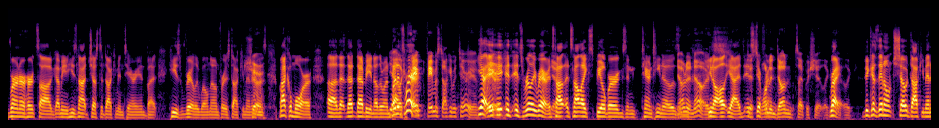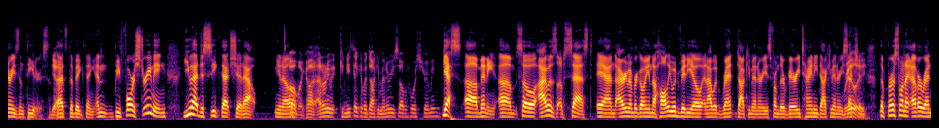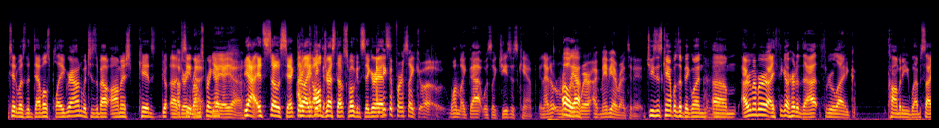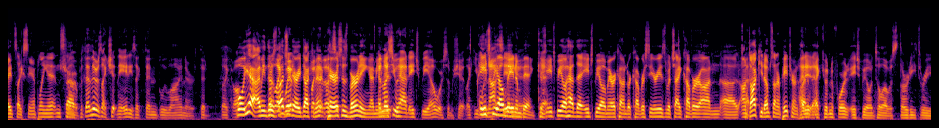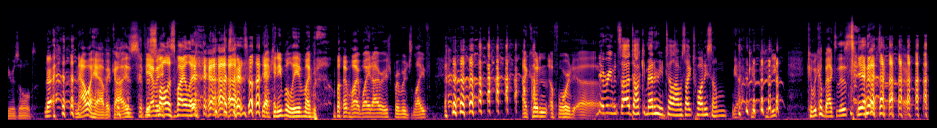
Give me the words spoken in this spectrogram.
Werner Herzog. I mean, he's not just a documentarian, but he's really well known for his documentaries. Sure. Michael Moore. Uh, that that that'd be another one, Yeah, but it's like a rare. fam- famous documentarian. Yeah, it, it, it's really rare. It's Yeah. not. It's not like Spielberg's and Tarantino's. no, and, no, no. you know, it's all, yeah, it, it's just different. One and done type of shit. Like Right. that, Like because they don't show documentaries in theaters. Yeah. That's the big thing. And before streaming, you had to seek that shit out. You know. oh my god, I don't even. Can you think of a documentary you saw before streaming? Yes, uh, many. Um, so I was obsessed, and I remember going into Hollywood Video, and I would rent documentaries from their very tiny documentary Really? section. The first one I ever rented was The Devil's Playground, which is about Amish kids uh, during. Rumspringa. Yeah, yeah, yeah. Yeah, it's so sick. They're I- I like think all the- dressed up, smoking cigarettes. I think the first like uh, one like that was like Jesus Camp, and I don't remember Oh, yeah. where. I, maybe I rented it. Jesus Camp was a big one. Um, I remember. I think I heard of that through like comedy websites, like sampling it and Sure, stuff. but then there was like shit in the '80s, like Thin Blue Line or Thin, like. Oh, Well, yeah. I mean, there's like, legendary but documentary. Paris you- is burning. I mean, unless it- you had HBO or some shit, like you. were not HBO made him it. big because Yeah. HBO had the HBO America Undercover series, which I cover on uh, on DocuDumps on our Patreon. I did. I couldn't afford HBO until I was 33 years old. now I have it, guys. If the you smallest violin. yeah, can you believe my, my my white Irish privileged life? I couldn't afford. Uh, Never even saw a documentary until I was like twenty something. yeah, you, can we come back to this? Yeah.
